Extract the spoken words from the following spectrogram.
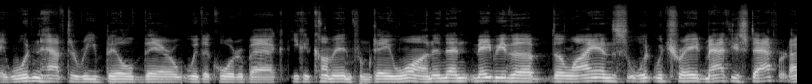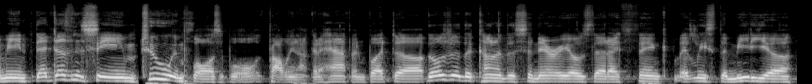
They wouldn't have to rebuild there with a quarterback. He could come in from day one, and then maybe the, the Lions would, would trade Matthew Stafford. I mean, that doesn't seem too implausible. It's probably not going to happen, but uh, those are the kind of the scenarios that I think at least the media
